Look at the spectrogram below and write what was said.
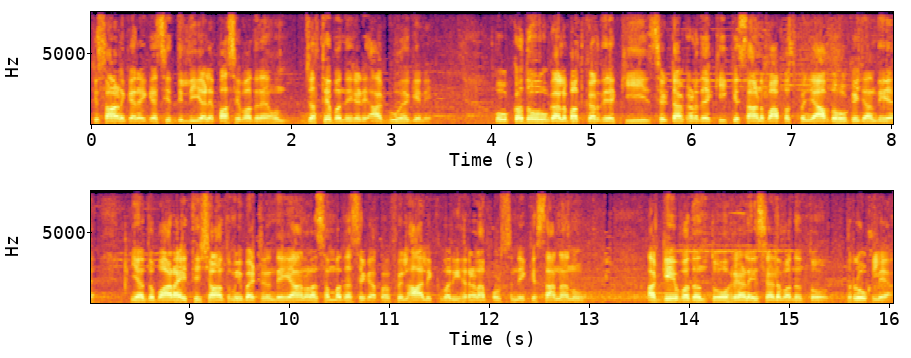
ਕਿਸਾਨ ਕਹਿ ਰਹੇ ਕਿ ਅਸੀਂ ਦਿੱਲੀ ਵਾਲੇ ਪਾਸੇ ਵਧ ਰਹੇ ਹਾਂ। ਹੁਣ ਜਥੇਬੰਦੀ ਜਿਹੜੇ ਆਗੂ ਹੈਗੇ ਨੇ ਉਹ ਕਦੋਂ ਗੱਲਬਾਤ ਕਰਦੇ ਆ, ਕੀ ਸਿੱਟਾ ਕੱਢਦੇ ਆ ਕੀ ਕਿਸਾਨ ਵਾਪਸ ਪੰਜਾਬ ਤੋਂ ਹੋ ਕੇ ਜਾਂਦੇ ਆ, ਜਾਂ ਦੁਬਾਰਾ ਇੱਥੇ ਸ਼ਾਂਤਮਈ ਬੈਠੇ ਰਹਿੰਦੇ ਆਉਣ ਵਾਲਾ ਸਮਾਂ ਦੱਸੇਗਾ, ਪਰ ਫਿਲਹਾਲ ਇੱਕ ਵਾਰੀ ਹਰਿਆਣਾ ਪੁਲਿਸ ਨੇ ਕਿਸਾਨਾਂ ਨੂੰ ਅੱਗੇ ਵਧਣ ਤੋਂ, ਹਰਿਆਣੇ ਦੀ ਸਾਈਡ ਵਧਣ ਤੋਂ ਰੋਕ ਲਿਆ।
